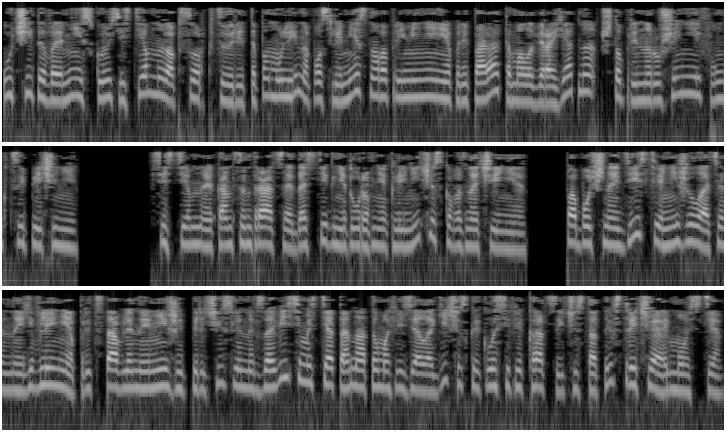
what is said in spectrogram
Учитывая низкую системную абсорбцию ритопамулина после местного применения препарата маловероятно, что при нарушении функций печени системная концентрация достигнет уровня клинического значения. Побочное действие – нежелательное явление, представленное ниже перечисленных в зависимости от анатомофизиологической классификации частоты встречаемости.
